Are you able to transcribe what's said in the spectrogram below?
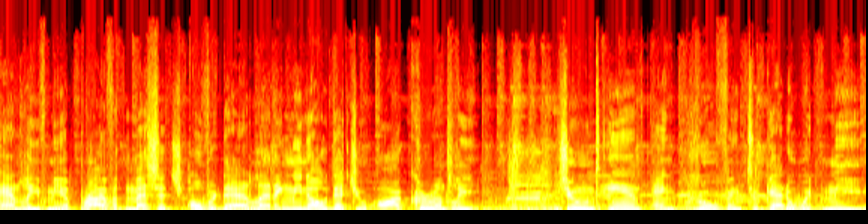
And leave me a private message over there letting me know that you are currently tuned in and grooving together with me.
